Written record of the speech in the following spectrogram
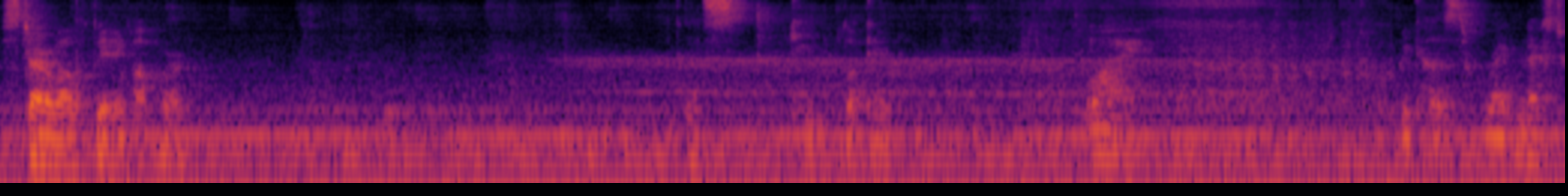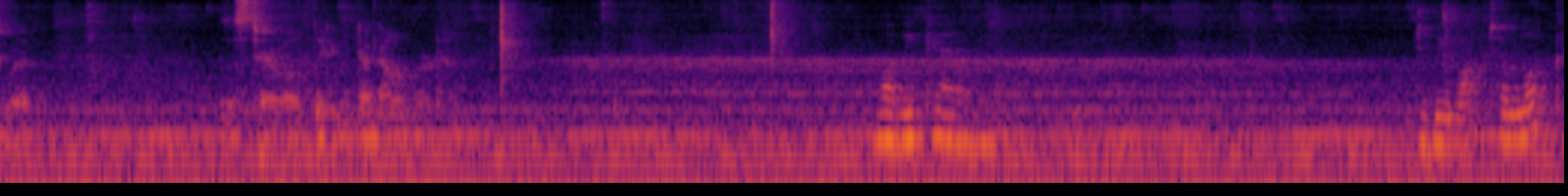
stairwell leading upward. Let's keep looking Why? because right next to it is a stairwell leading down downward. Well, we can. Do we want to look?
